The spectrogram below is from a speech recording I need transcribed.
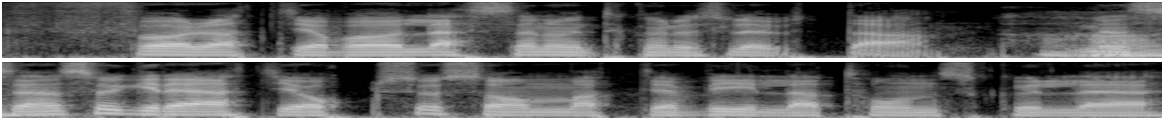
För att jag var ledsen och inte kunde sluta Aha. Men sen så grät jag också som att jag ville att hon skulle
